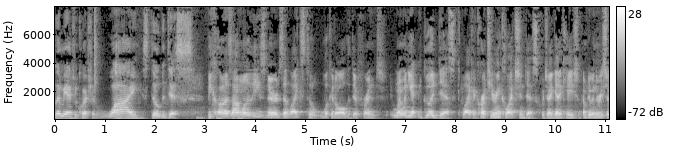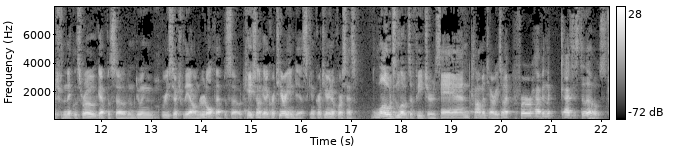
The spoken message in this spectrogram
let me ask you a question. Why still the discs? Because I'm one of these nerds that likes to look at all the different. When, when you get a good disc, like a Criterion Collection disc, which I get occasionally. I'm doing the research for the Nicholas Roeg episode. I'm doing research for the Alan Rudolph episode. Occasionally I'll get a Criterion disc, and Criterion, of course, has loads and loads of features and commentaries, and I prefer having the access to those.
